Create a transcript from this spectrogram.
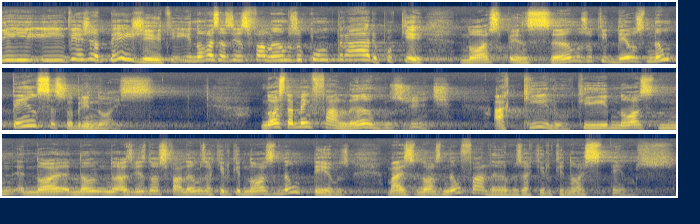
e, e, veja bem, gente, e nós às vezes falamos o contrário, porque nós pensamos o que Deus não pensa sobre nós. Nós também falamos, gente, aquilo que nós, nós não, às vezes nós falamos aquilo que nós não temos, mas nós não falamos aquilo que nós temos.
